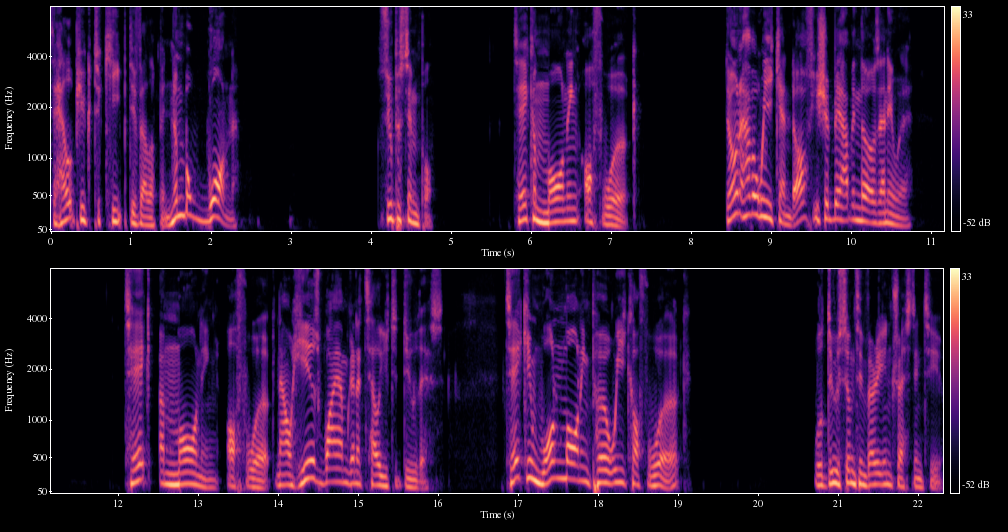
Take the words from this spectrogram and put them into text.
to help you to keep developing. Number one, super simple take a morning off work. Don't have a weekend off. You should be having those anyway. Take a morning off work. Now, here's why I'm going to tell you to do this. Taking one morning per week off work will do something very interesting to you.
